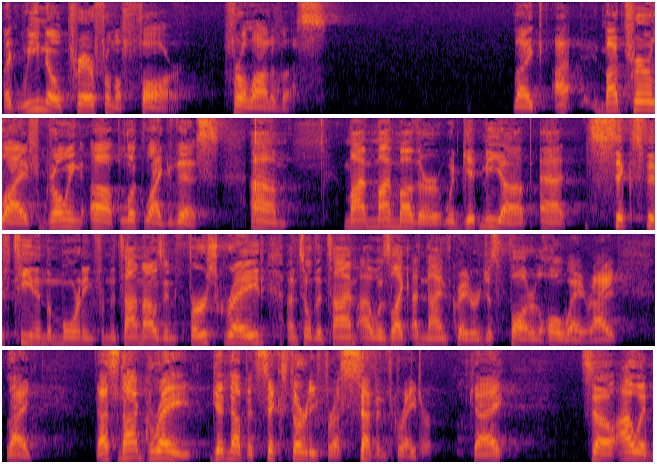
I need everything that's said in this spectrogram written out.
like we know prayer from afar for a lot of us. Like I, my prayer life growing up looked like this. Um, my, my mother would get me up at 6.15 in the morning from the time i was in first grade until the time i was like a ninth grader and just fought her the whole way right? Like that's not great getting up at 6.30 for a seventh grader okay? So i would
